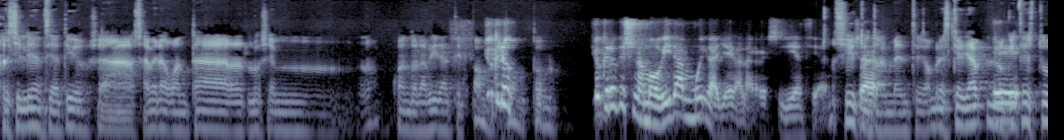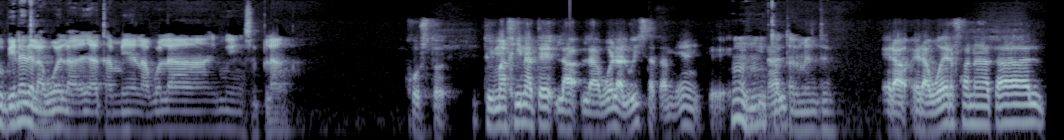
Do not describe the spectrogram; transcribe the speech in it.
resiliencia, tío. O sea, saber aguantarlos en, ¿no? cuando la vida te... yo, creo, yo creo que es una movida muy gallega la resiliencia. ¿eh? Sí, totalmente. Hombre, es que ya lo que eh, dices tú viene de la abuela ya también. La abuela es muy en ese plan. Justo. Tú imagínate la, la abuela Luisa también, que totalmente. Era, era huérfana, tal.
